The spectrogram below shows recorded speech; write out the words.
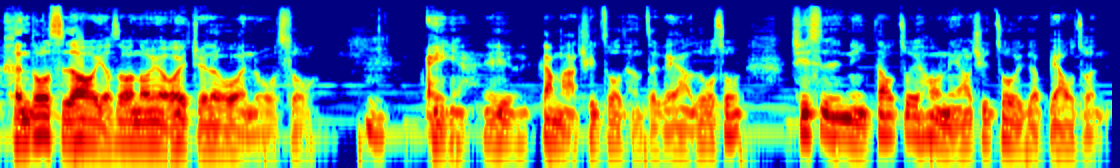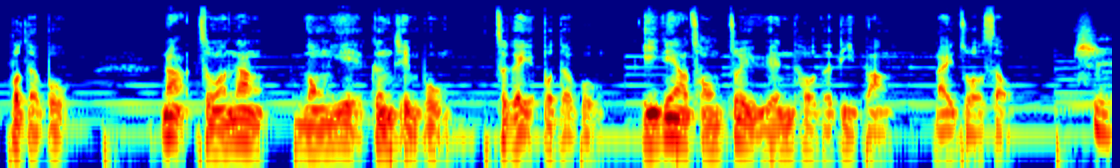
很多时候，有时候农友会觉得我很啰嗦。哎呀，你干嘛去做成这个样子？我说，其实你到最后你要去做一个标准，不得不。那怎么让农业更进步？这个也不得不，一定要从最源头的地方来着手。是，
